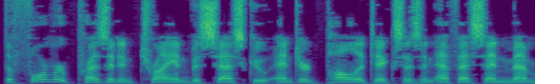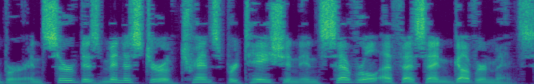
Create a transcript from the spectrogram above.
The former President Traian Băsescu entered politics as an FSN member and served as Minister of Transportation in several FSN governments.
